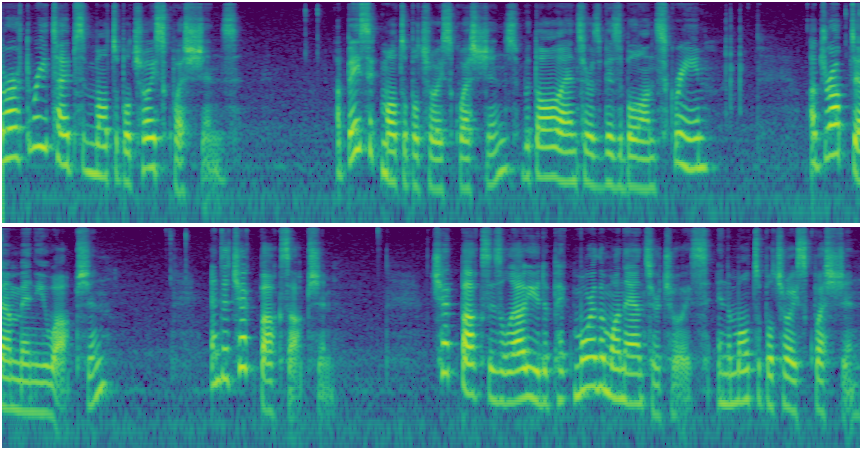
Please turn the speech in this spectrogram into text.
There are three types of multiple choice questions. A basic multiple choice questions with all answers visible on screen, a drop-down menu option, and a checkbox option. Checkboxes allow you to pick more than one answer choice in a multiple choice question.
